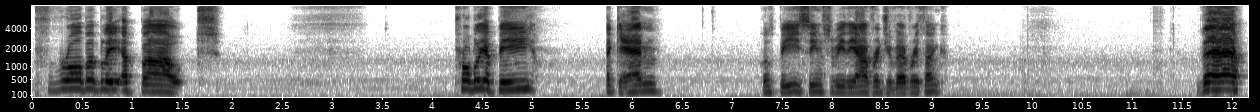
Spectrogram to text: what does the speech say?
probably about... Probably a B. Again, because B seems to be the average of everything. They're...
